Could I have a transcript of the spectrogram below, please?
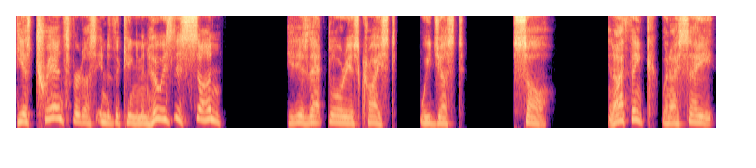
He has transferred us into the kingdom. And who is this Son? It is that glorious Christ we just saw. And I think when I say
